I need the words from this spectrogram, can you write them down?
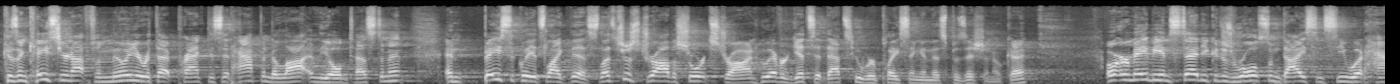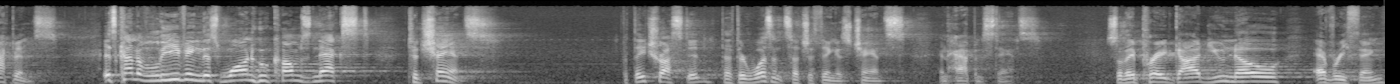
because in case you're not familiar with that practice, it happened a lot in the Old Testament. And basically, it's like this let's just draw the short straw, and whoever gets it, that's who we're placing in this position, okay? Or, or maybe instead, you could just roll some dice and see what happens. It's kind of leaving this one who comes next to chance. But they trusted that there wasn't such a thing as chance and happenstance. So they prayed, God, you know everything.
